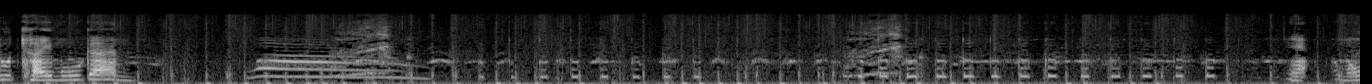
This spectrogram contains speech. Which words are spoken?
ดูดไข่หมูกันว้าวเนี่ยหมู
